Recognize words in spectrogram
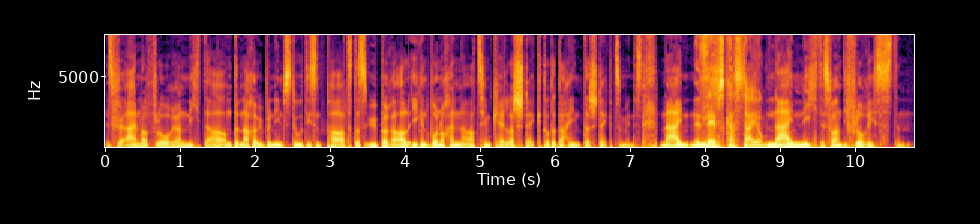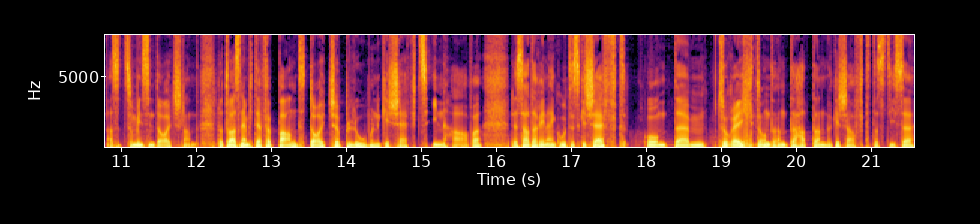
ist für einmal Florian nicht da und dann nachher übernimmst du diesen Part, dass überall irgendwo noch ein Nazi im Keller steckt oder dahinter steckt zumindest. Nein, nicht. Selbstkasteiung. Nein, nicht. Es waren die Floristen. Also zumindest in Deutschland. Dort war es nämlich der Verband deutscher Blumengeschäftsinhaber. Der sah darin ein gutes Geschäft und ähm, zu Recht und, und hat dann geschafft, dass dieser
